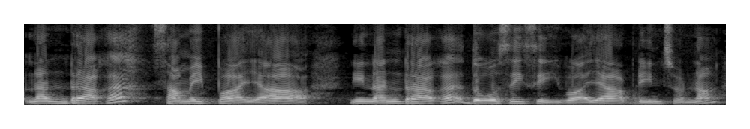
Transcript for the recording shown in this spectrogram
நன்றாக சமைப்பாயா? நீ நன்றாக தோசை செய்வாயா? அப்படின்னு சொன்னால்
